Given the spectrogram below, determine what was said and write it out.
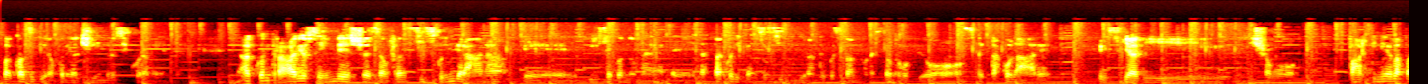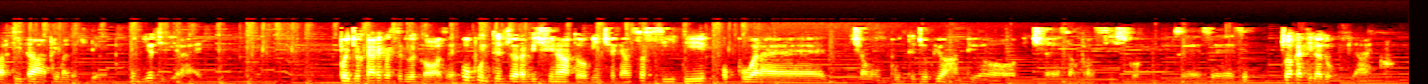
qualcosa tira fuori dal cilindro sicuramente. Al contrario, se invece San Francisco ingrana, e lì secondo me eh, l'attacco di Kansas City durante quest'anno è stato proprio spettacolare, rischia di diciamo, far finire la partita prima del tempo. Quindi io ti direi, puoi giocare queste due cose, o punteggio ravvicinato vince Kansas City, oppure diciamo un punteggio più ampio vince San Francisco. Se, se, se, giocati la doppia, ecco.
